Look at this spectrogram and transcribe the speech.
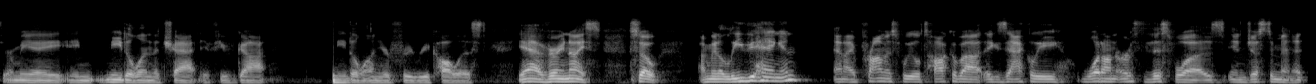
throw me a, a needle in the chat if you've got needle on your free recall list. Yeah, very nice. So I'm going to leave you hanging, and I promise we will talk about exactly what on earth this was in just a minute.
